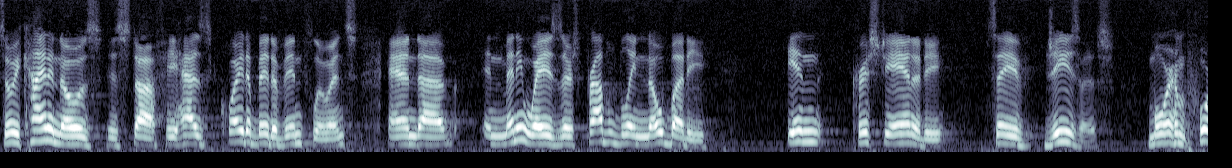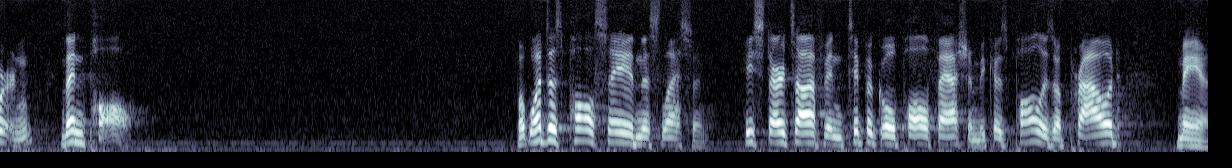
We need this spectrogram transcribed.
so he kind of knows his stuff. He has quite a bit of influence. And uh, in many ways, there's probably nobody in Christianity, save Jesus, more important than Paul. But what does Paul say in this lesson? He starts off in typical Paul fashion because Paul is a proud man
